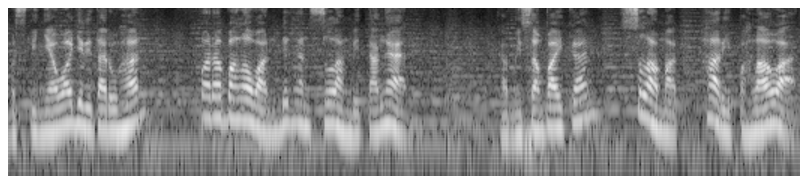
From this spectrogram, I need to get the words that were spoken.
meski nyawa jadi taruhan, para pahlawan dengan selang di tangan. Kami sampaikan selamat Hari Pahlawan.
